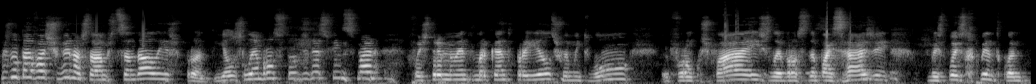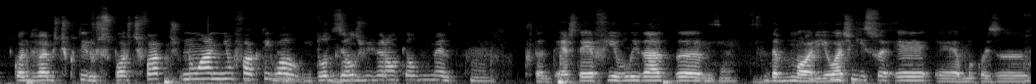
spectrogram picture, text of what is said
Mas não estava a chover, nós estávamos de sandálias. Pronto. E eles lembram-se todos desse fim de semana. Foi extremamente marcante para eles, foi muito bom. Foram com os pais, lembram-se da paisagem. Mas depois, de repente, quando, quando vamos discutir os supostos factos, não há nenhum facto igual. E todos eles viveram aquele momento. Portanto, esta é a fiabilidade da, da memória. Eu acho que isso é, é uma coisa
